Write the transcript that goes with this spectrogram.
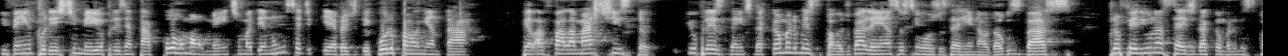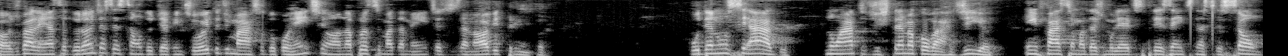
e venho por este meio apresentar formalmente uma denúncia de quebra de decoro parlamentar pela fala machista que o presidente da Câmara Municipal de Valença, o senhor José Reinaldo Alves Bastos, proferiu na sede da Câmara Municipal de Valença durante a sessão do dia 28 de março do corrente ano, aproximadamente às 19h30. O denunciado, num ato de extrema covardia, em face a uma das mulheres presentes na sessão,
